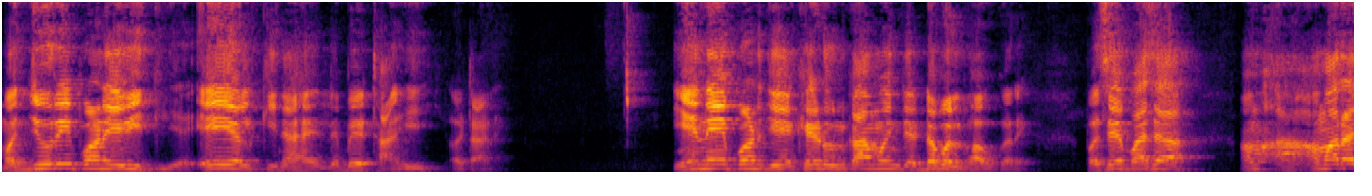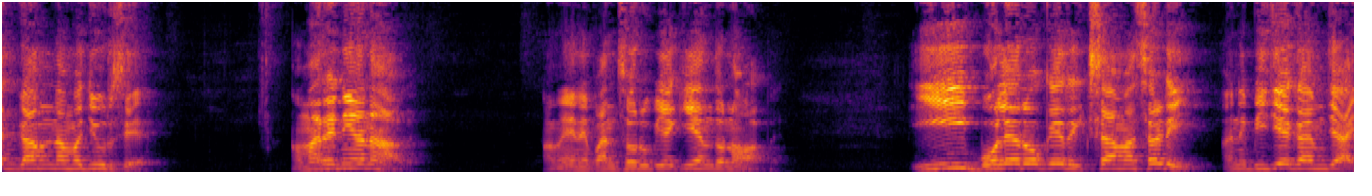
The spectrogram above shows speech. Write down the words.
મજૂરી પણ એવી જ લે. એ હલકીના હે એટલે બેઠા ઈ અટાણે. એને પણ જે ખેડૂત કામ હોય ને તે ડબલ ભાવ કરે. પછી પાછા અમ- અમારા જ ગામના મજૂર છે. અમારે ત્યાં ના આવે. અમે એને પાંચસો રૂપિયા કહીએ તો ન આપે. એ બોલેરો કે રિક્ષામાં ચડી અને બીજે ગામ જાય.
